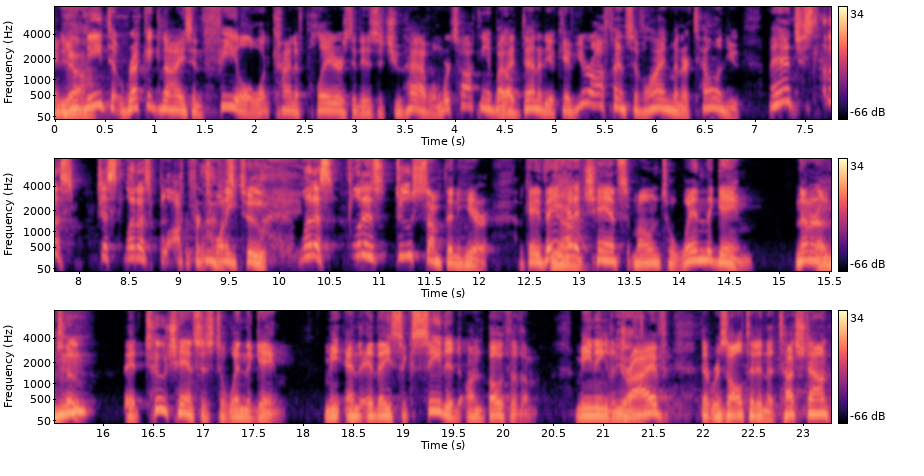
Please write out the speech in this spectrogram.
And Yeah. you need to recognize and feel what kind of players it is that you have. When we're talking about Yep. identity, okay, if your offensive linemen are telling you, man, just let us just let us block for Let us 22. Let us let us do something here. Okay, they had a chance, 'Mon, to win the game. No, no, no, Mhm. two. They had two chances to win the game. Me and they succeeded on both of them. Meaning the Yeah. drive that resulted in the touchdown,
